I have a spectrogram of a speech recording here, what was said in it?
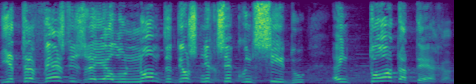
e através de Israel o nome de Deus tinha que ser conhecido em toda a terra.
